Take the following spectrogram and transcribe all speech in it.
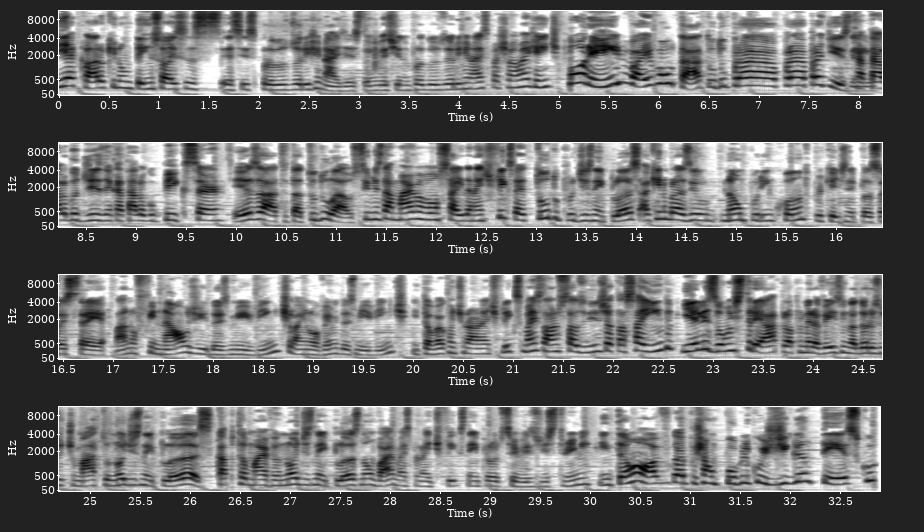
E é claro que não tem só esses, esses produtos originais. Eles estão investindo em produtos originais pra chamar mais gente. Porém, vai voltar tudo pra, pra, pra Disney. Catálogo Disney, catálogo Pixar. Exato, tá tudo lá. Os filmes da Marvel vão sair da Netflix, vai tudo pro Disney Plus. Aqui no Brasil, não por enquanto, porque Disney Plus só estreia lá no final de 2020, lá em novembro de 2020. Então vai continuar na Netflix, mas lá nos Estados Unidos já tá saindo. E eles vão estrear pela primeira vez Vingadores Ultimato no Disney Plus, Capitã Marvel no Disney Plus, não vai mais pra Netflix nem pra outros serviços de streaming. Então é óbvio que vai puxar um público gigantesco.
